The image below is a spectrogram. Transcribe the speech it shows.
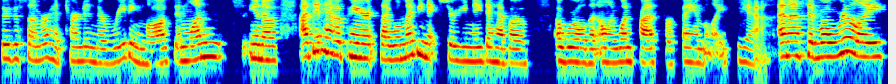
through the summer, had turned in their reading logs. And one, you know, I did have a parent say, well, maybe next year you need to have a, a rule that only one prize per family. Yeah. And I said, well, really,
